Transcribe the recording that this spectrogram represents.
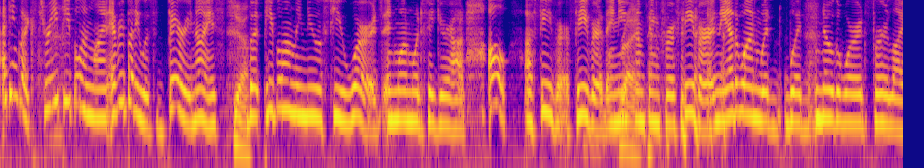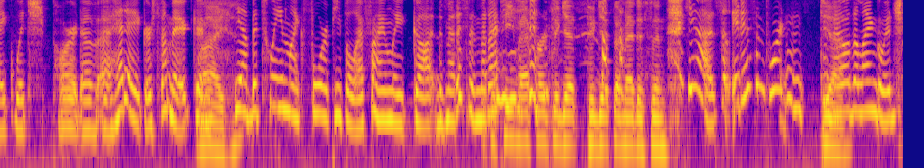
I think like three people in line. Everybody was very nice, Yeah. but people only knew a few words, and one would figure out, oh, a fever, fever. They need Right. something for a fever, and the other one would would know the word for like which part of a headache or stomach. And Right. Yeah, between like four people, I finally got the medicine that Like I a team needed. effort to get to get the medicine. Yeah, so it is important to Yeah. know the language,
